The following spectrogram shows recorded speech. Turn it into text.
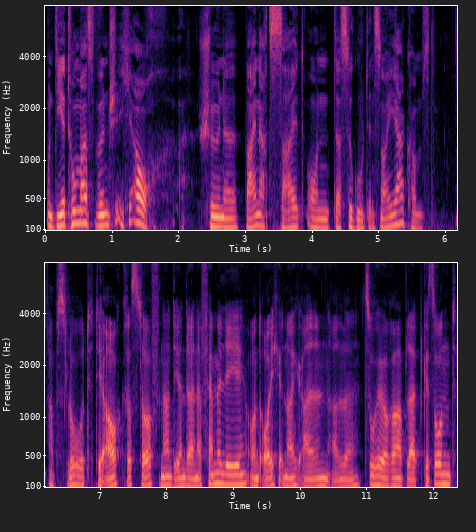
Und dir, Thomas, wünsche ich auch schöne Weihnachtszeit und dass du gut ins neue Jahr kommst. Absolut. Dir auch, Christoph, ne? dir und deiner Family und euch und euch allen, alle Zuhörer, bleibt gesund,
